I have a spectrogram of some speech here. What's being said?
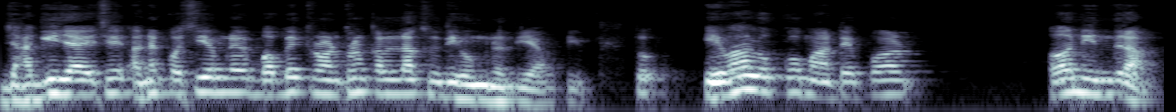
જાગી જાય છે અને પછી એમને બબે ત્રણ ત્રણ કલાક સુધી ઊંઘ નથી આવતી. તો એવા લોકો માટે પણ અનિદ્રા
